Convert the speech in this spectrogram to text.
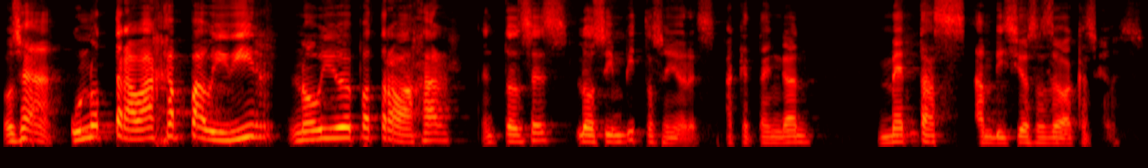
o sea, uno trabaja para vivir, no vive para trabajar. Entonces, los invito, señores, a que tengan metas ambiciosas de vacaciones.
